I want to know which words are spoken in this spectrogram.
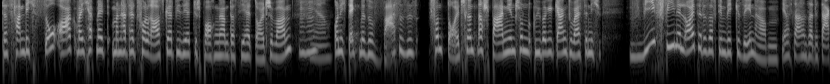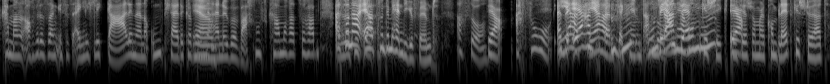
Das fand ich so arg, weil ich hab mir halt, man hat halt voll rausgehört, wie sie halt gesprochen haben, dass sie halt Deutsche waren. Ja. Und ich denke mir so, was? Es ist von Deutschland nach Spanien schon rübergegangen. Du weißt ja nicht, wie viele Leute das auf dem Weg gesehen haben. Ja, auf der anderen Seite, da kann man auch wieder sagen, ist es eigentlich legal, in einer Umkleidekabine Ja. eine Überwachungskamera zu haben? Ach Also so, das na, ist er ja, hat's mit dem Handy gefilmt. Ach so. Ja. Ach so. Also er hat's hat- hat Sex Sex Ach und so. dann währenddessen- herumgeschickt. Das ist ja. ja schon mal komplett gestört.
